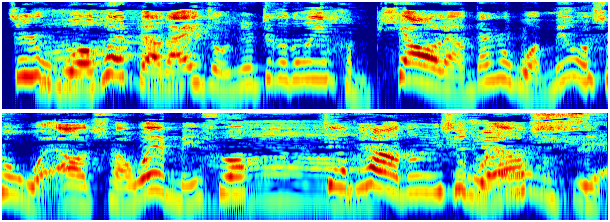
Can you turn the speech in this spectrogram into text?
就是我会表达一种，就这个东西很漂亮，但是我没有说我要穿，我也没说哦这个漂亮的东西是我要就他误使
